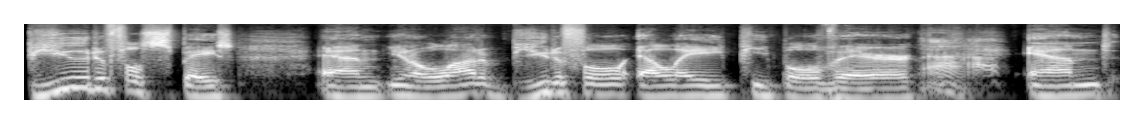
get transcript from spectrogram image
Beautiful space, and you know a lot of beautiful LA people there. Ah. And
